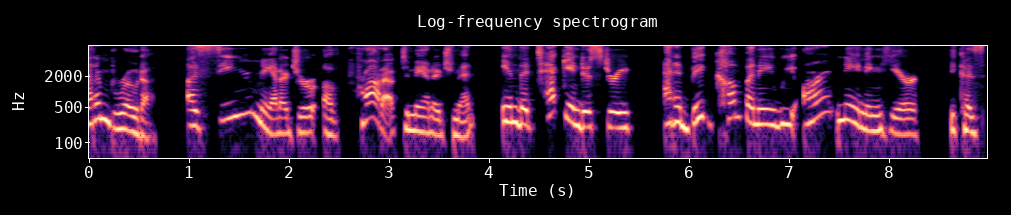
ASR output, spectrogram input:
Adam Broda, a senior manager of product management in the tech industry at a big company we aren't naming here because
